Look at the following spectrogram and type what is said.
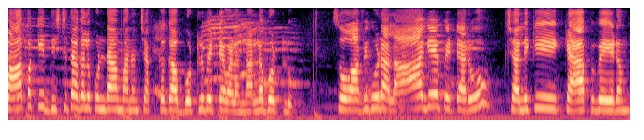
పాపకి దిష్టి తగలకుండా మనం చక్కగా బొట్లు పెట్టేవాళ్ళం నల్ల బొట్లు. సో అవి కూడా అలాగే పెట్టారు. చలికి క్యాప్ వేయడం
